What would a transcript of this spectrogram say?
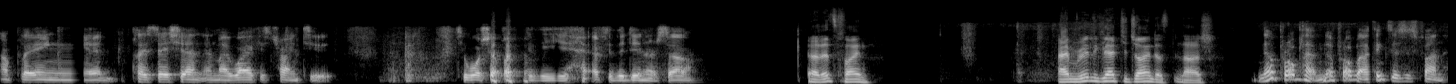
are playing PlayStation, and my wife is trying to to wash up after the after the dinner. So yeah, that's fine. I'm really glad you joined us, Lars. No problem. No problem. I think this is fun.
